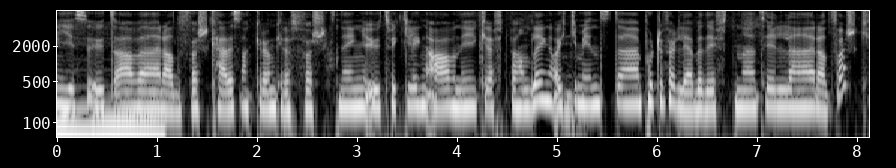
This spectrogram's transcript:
gis ut av Radforsk, her vi snakker om kreftforskning, utvikling av ny kreftbehandling og ikke minst eh, porteføljebedriftene til eh, Radforsk.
